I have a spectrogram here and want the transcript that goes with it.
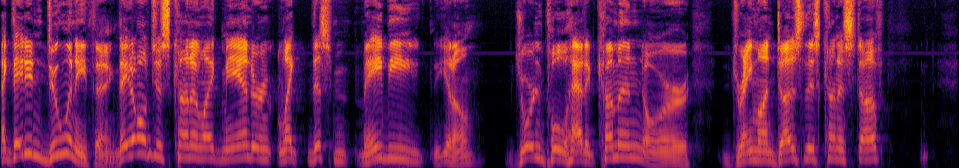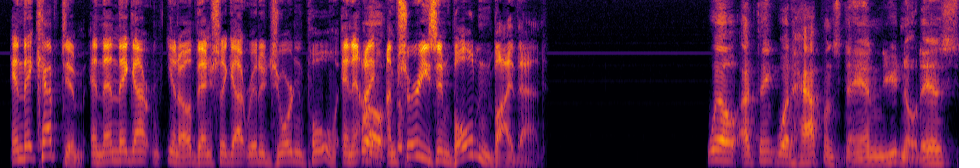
Like, they didn't do anything. They all just kind of like meander, like this maybe, you know, Jordan Poole had it coming or Draymond does this kind of stuff. And they kept him. And then they got, you know, eventually got rid of Jordan Poole. And well, I, I'm sure he's emboldened by that. Well, I think what happens, Dan, you know this,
